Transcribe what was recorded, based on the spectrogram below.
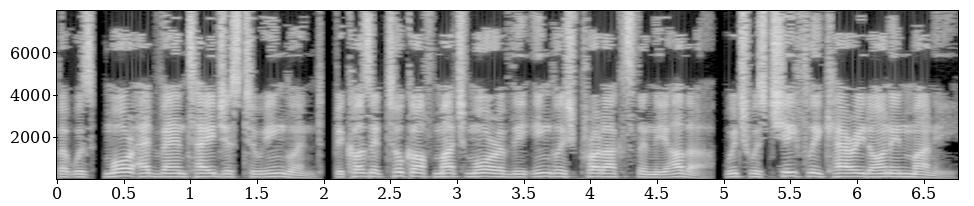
but was more advantageous to England because it took off much more of the English products than the other, which was chiefly carried on in money.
